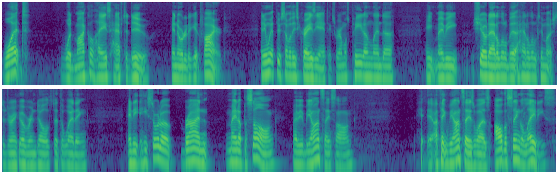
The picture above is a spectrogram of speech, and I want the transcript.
what would Michael Hayes have to do in order to get fired? and he went through some of these crazy antics where he almost peed on Linda. He maybe showed out a little bit, had a little too much to drink, overindulged at the wedding, and he he sort of Brian made up a song, maybe a Beyonce song. I think Beyonce's was "All the Single Ladies,"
